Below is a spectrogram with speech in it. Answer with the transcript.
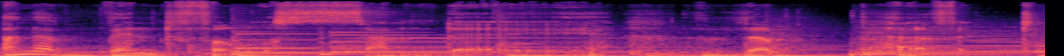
uneventful Sunday. The perfect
